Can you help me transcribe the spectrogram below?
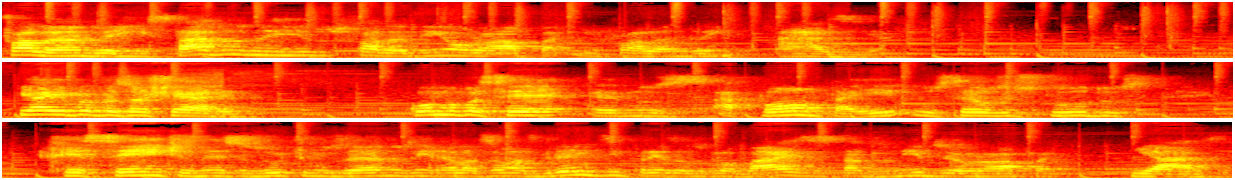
Falando em Estados Unidos, falando em Europa e falando em Ásia. E aí, professor Scherer, como você eh, nos aponta aí os seus estudos recentes nesses últimos anos em relação às grandes empresas globais, Estados Unidos, Europa e Ásia?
